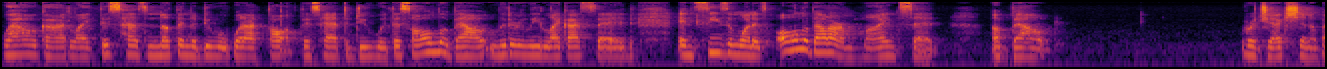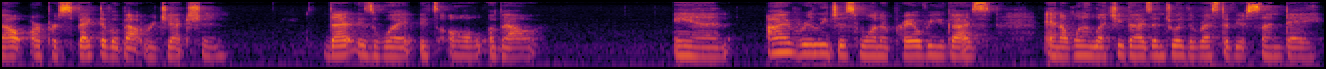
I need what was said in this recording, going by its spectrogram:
wow, God, like, this has nothing to do with what I thought this had to do with. It's all about, literally, like I said in season one, it's all about our mindset about rejection, about our perspective about rejection. That is what it's all about. And I really just want to pray over you guys and I want to let you guys enjoy the rest of your Sunday.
